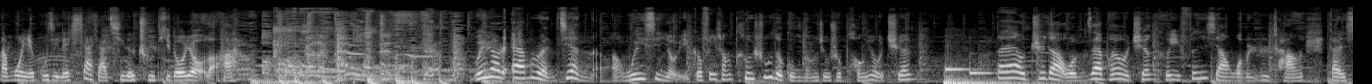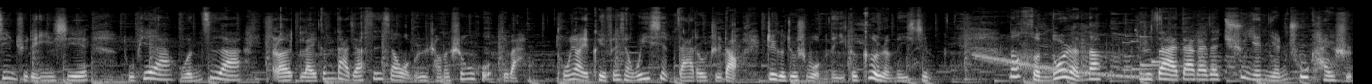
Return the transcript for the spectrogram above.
那莫言估计连下下期的主题都有了哈。围绕着 M 软件呢，啊，微信有一个非常特殊的功能，就是朋友圈。大家要知道，我们在朋友圈可以分享我们日常感兴趣的一些图片啊、文字啊，来来跟大家分享我们日常的生活，对吧？同样也可以分享微信，大家都知道，这个就是我们的一个个人微信。那很多人呢，就是在大概在去年年初开始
